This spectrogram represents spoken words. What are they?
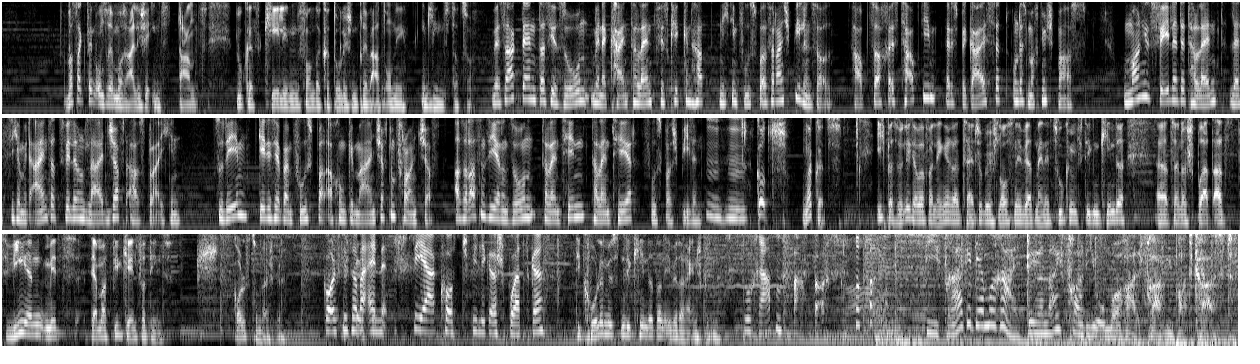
Was sagt denn unsere moralische Instanz? Lukas Kehlin von der katholischen Privatuni in Linz dazu. Wer sagt denn, dass Ihr Sohn, wenn er kein Talent fürs Kicken hat, nicht im Fußballverein spielen soll? Hauptsache, es taugt ihm, er ist begeistert und es macht ihm Spaß. Und manches fehlende Talent lässt sich ja mit Einsatzwillen und Leidenschaft ausgleichen. Zudem geht es ja beim Fußball auch um Gemeinschaft und Freundschaft. Also lassen Sie Ihren Sohn Talent hin, Talent her, Fußball spielen. Gut, na gut. Ich persönlich habe vor längerer Zeit schon beschlossen, ich werde meine zukünftigen Kinder äh, zu einer Sportart zwingen, mit der man viel Geld verdient. Golf zum Beispiel. Golf ist aber ein sehr kostspieliger Sport, gell? Die Kohle müssen die Kinder dann eh wieder reinspielen. Du Rabenvater. Die Frage der Moral. Der Live-Radio Moralfragen-Podcast.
